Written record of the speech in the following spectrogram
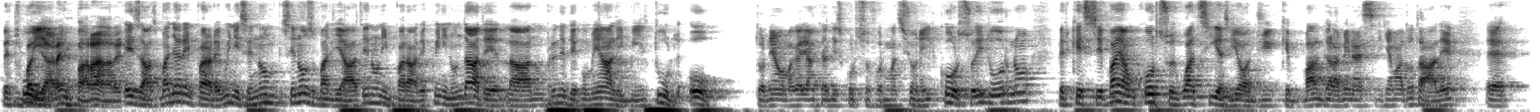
Per sbagliare cui, è imparare. Esatto, sbagliare è imparare. Quindi se non, se non sbagliate, non imparate. Quindi non, date la, non prendete come alibi il tool o torniamo magari anche al discorso formazione, il corso di turno, perché se vai a un corso qualsiasi oggi, che valga la pena essere chiamato tale, eh,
